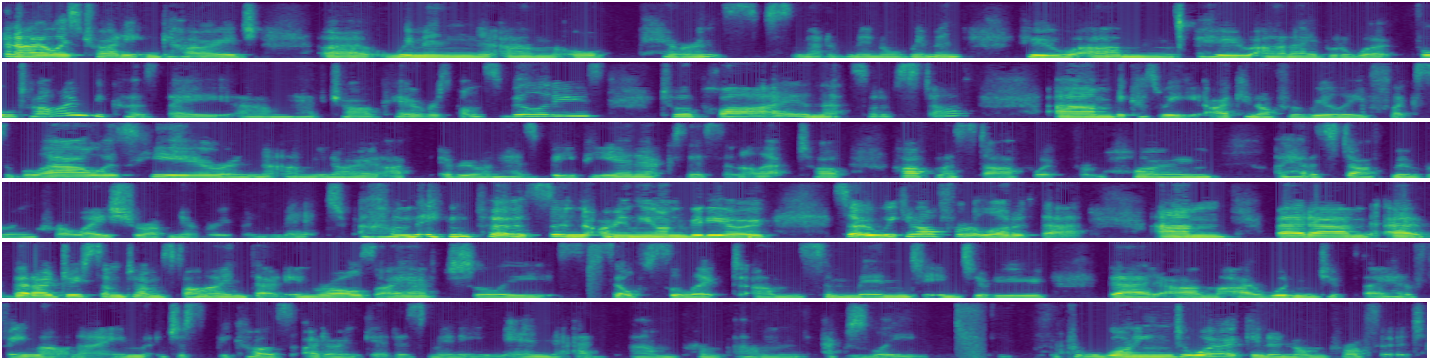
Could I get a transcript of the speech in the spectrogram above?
and I always try to encourage uh, women um, or parents, doesn't matter men or women, who um, who aren't able to work full time because they um, have childcare responsibilities to apply and that sort of stuff. Um, because we, I can offer really flexible hours here, and um, you know, I, everyone has VPN access and a laptop. Half my staff work from home. I have a staff member in Croatia I've never even met um, in person, only on video. So we can offer a lot of that. Um, but uh, but I do sometimes find that in roles I actually self-select some men to interview that um, I wouldn't if they had a female name, just because I don't get as many men at, um, um, actually wanting to work in a non-profit.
